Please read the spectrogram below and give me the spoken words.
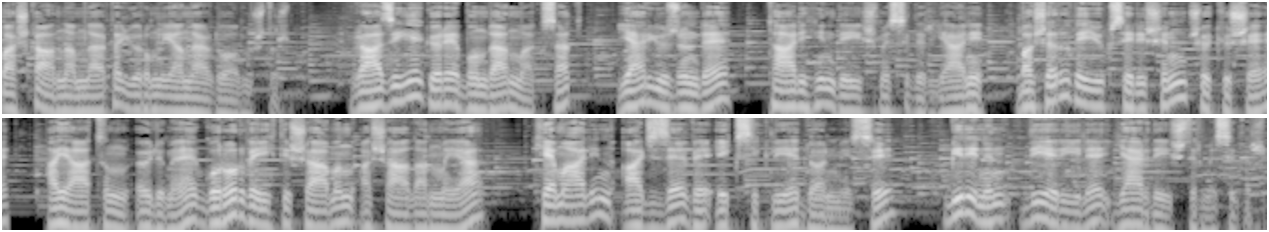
başka anlamlarda yorumlayanlar da olmuştur. Razi'ye göre bundan maksat, yeryüzünde tarihin değişmesidir. Yani başarı ve yükselişin çöküşe, hayatın ölüme, gurur ve ihtişamın aşağılanmaya, kemalin acize ve eksikliğe dönmesi, birinin diğeriyle yer değiştirmesidir.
